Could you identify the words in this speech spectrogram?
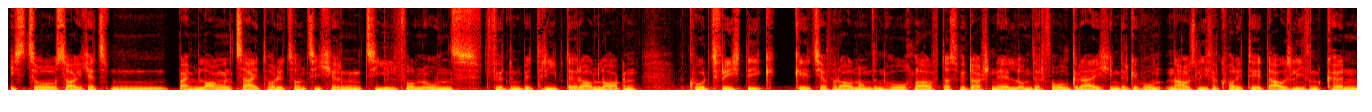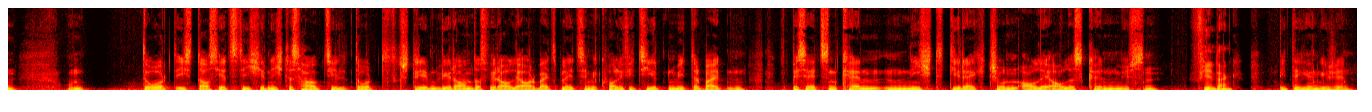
Ist so, sage ich jetzt, beim langen Zeithorizont sicher ein Ziel von uns für den Betrieb der Anlagen. Kurzfristig geht es ja vor allem um den Hochlauf, dass wir da schnell und erfolgreich in der gewohnten Auslieferqualität ausliefern können. Und dort ist das jetzt sicher nicht das Hauptziel. Dort streben wir an, dass wir alle Arbeitsplätze mit qualifizierten Mitarbeitern besetzen können und nicht direkt schon alle alles können müssen. Vielen Dank. Bitte gern geschehen.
